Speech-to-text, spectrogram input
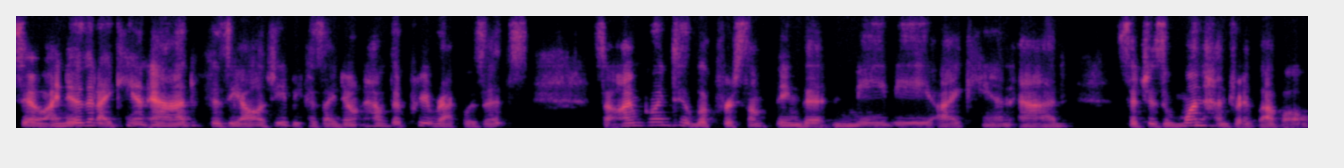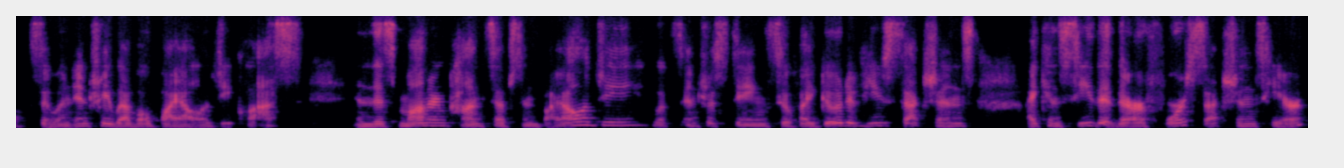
So I know that I can't add physiology because I don't have the prerequisites. So I'm going to look for something that maybe I can add, such as a 100 level, so an entry level biology class. In this modern concepts in biology looks interesting. So if I go to view sections, I can see that there are four sections here.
